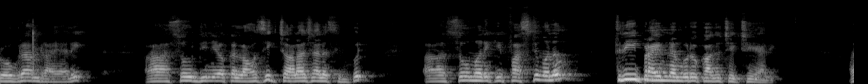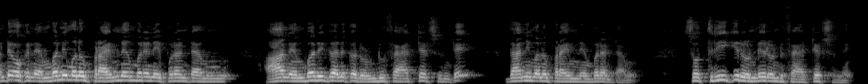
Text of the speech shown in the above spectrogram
ప్రోగ్రామ్ రాయాలి. సో దీని యొక్క లాజిక్ చాలా చాలా సింపుల్ సో మనకి ఫస్ట్ మనం త్రీ ప్రైమ్ నెంబరు కాదు చెక్ చేయాలి. అంటే ఒక నెంబర్ని మనం ప్రైమ్ నెంబర్ అని ఎప్పుడు అంటాము? ఆ నెంబర్కి కనుక రెండు ఫ్యాక్టర్స్ ఉంటే దాన్ని మనం ప్రైమ్ నెంబర్ అంటాము. సో త్రీకి రెండే రెండు ఫ్యాక్టర్స్ ఉన్నాయి.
